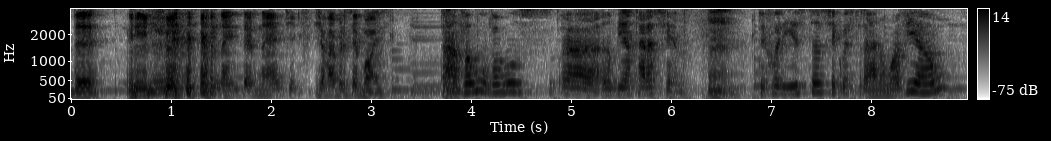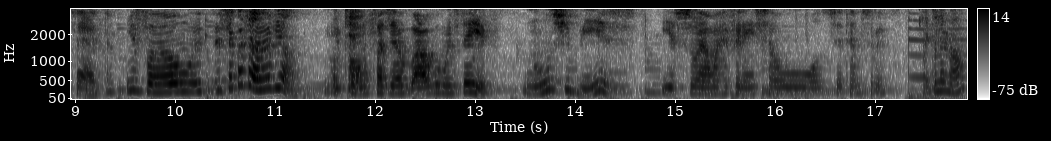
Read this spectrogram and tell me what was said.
The na internet, já vai aparecer boys. Tá, vamos, vamos ah, ambientar a cena. Hum. Terroristas sequestraram um avião Certo. e vão. e sequestraram um avião. E Ok. vão fazer algo, muito terrível. Nos gibis, isso é uma referência ao 11 de setembro, você vê? É que legal.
